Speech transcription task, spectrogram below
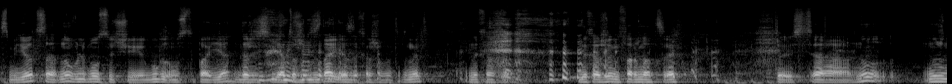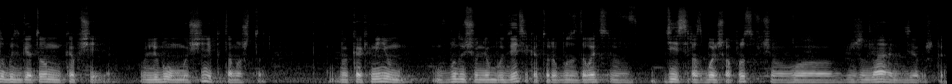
смеется. Но в любом случае Google выступаю я. Даже если я тоже не знаю, я захожу в интернет и нахожу, нахожу информацию. То есть, а, ну, нужно быть готовым к общению. Любому мужчине, потому что, ну, как минимум, в будущем у него будут дети, которые будут задавать в 10 раз больше вопросов, чем жена, девушка.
